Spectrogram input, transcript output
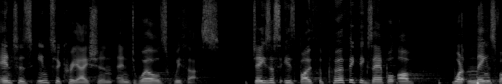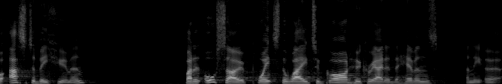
enters into creation and dwells with us. Jesus is both the perfect example of what it means for us to be human, but it also points the way to God who created the heavens and the earth.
